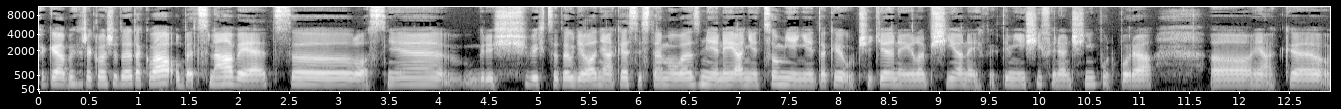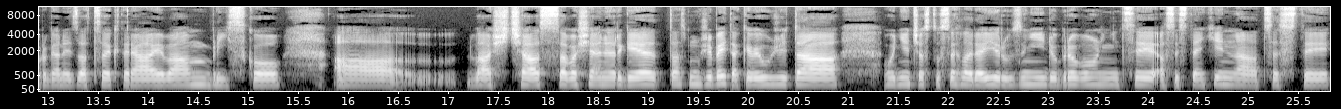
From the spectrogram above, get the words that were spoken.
Tak já bych řekla, že to je taková obecná věc. Vlastně, když vy chcete udělat nějaké systémové změny a něco měnit, tak je určitě nejlepší a nejefektivnější finanční podpora nějaké organizace, která je vám blízko a váš čas a vaše energie, ta může být taky využitá. Hodně často se hledají různí dobrovolníci, asistenti na cesty.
